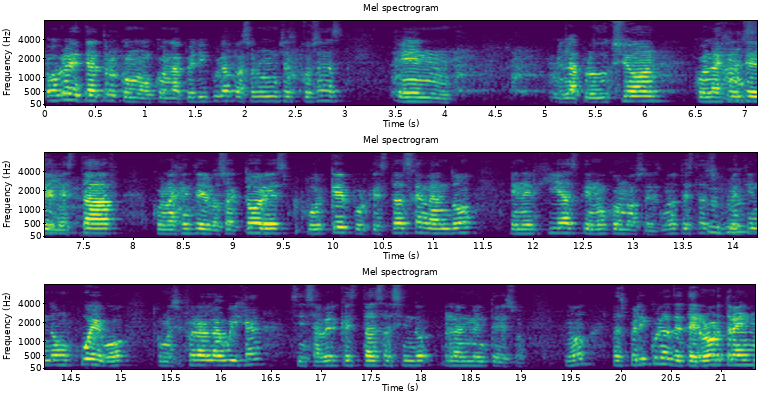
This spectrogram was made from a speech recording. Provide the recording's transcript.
obra de teatro como con la película pasaron muchas cosas en, en la producción, con la Ah, gente sí. del staff, con la gente de los actores. ¿Por qué? Porque estás jalando energías que no conoces, ¿no? Te estás Ujú. metiendo a un juego como si fuera la Ouija sin saber que estás haciendo realmente eso, ¿no? Las películas de terror traen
